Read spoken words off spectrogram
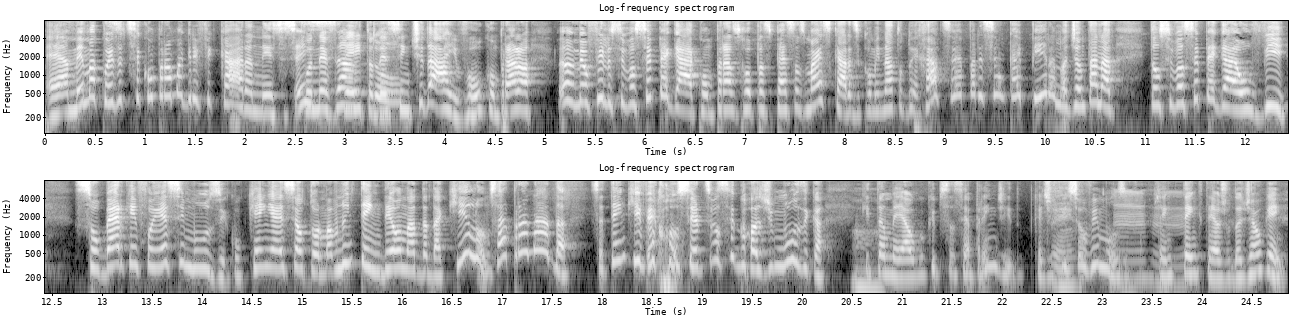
É a mesma coisa de você comprar uma grife cara nesse, se for efeito desse sentido, ai, vou comprar. Ah, meu filho, se você pegar, comprar as roupas, peças mais caras e combinar tudo errado, você vai parecer um caipira, não adianta nada. Então, se você pegar, ouvir souber quem foi esse músico, quem é esse autor, mas não entendeu nada daquilo, não serve para nada. Você tem que ver concerto se você gosta de música, uhum. que também é algo que precisa ser aprendido, porque é Sim. difícil ouvir música. Uhum. Tem, tem que ter ajuda de alguém.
